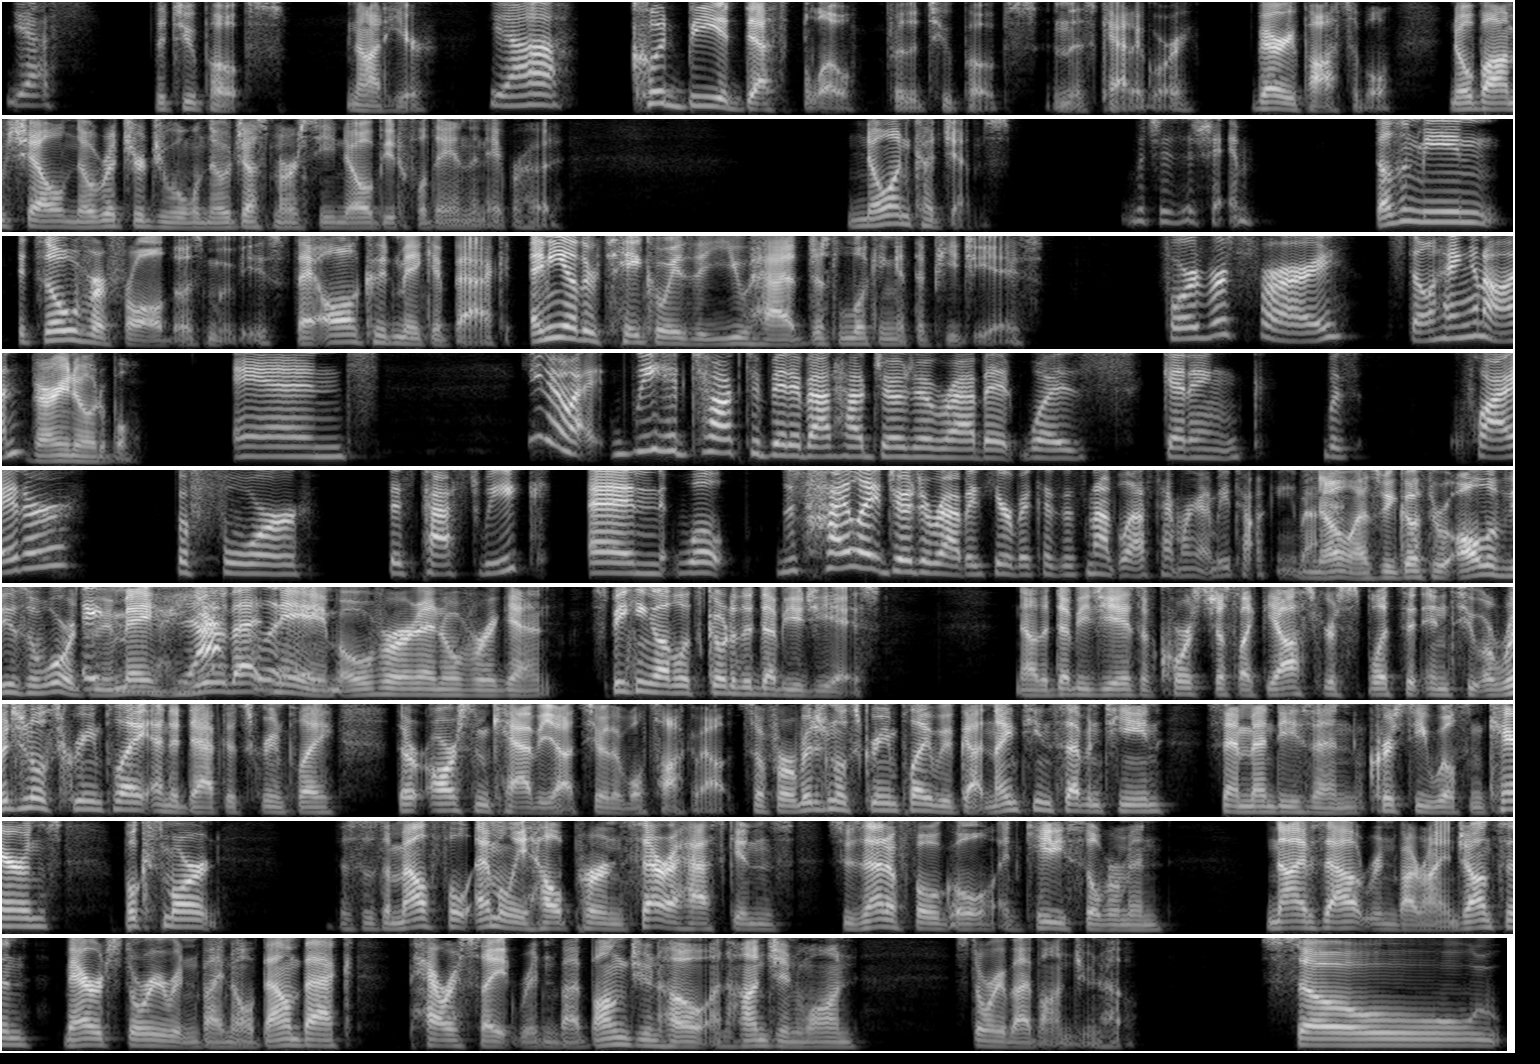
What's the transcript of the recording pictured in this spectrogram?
Yes. the two popes, not here. Yeah. Could be a death blow for the two popes in this category. Very possible. No bombshell, no Richard Jewell, no Just Mercy, no Beautiful Day in the Neighborhood. No uncut gems. Which is a shame. Doesn't mean it's over for all those movies. They all could make it back. Any other takeaways that you had just looking at the PGAs? Ford versus Ferrari, still hanging on. Very notable. And you know, we had talked a bit about how Jojo Rabbit was getting was quieter before this past week. And we'll just highlight Jojo Rabbit here because it's not the last time we're going to be talking about it. No, it. as we go through all of these awards, we may hear that name over and over again. Speaking of, let's go to the WGAs. Now, the WGAs, of course, just like the Oscars, splits it into original screenplay and adapted screenplay. There are some caveats here that we'll talk about. So, for original screenplay, we've got 1917, Sam Mendes and Krysty Wilson-Cairns, Booksmart. This is a mouthful. Emily Halpern, Sarah Haskins, Susanna Fogel, and Katie Silberman. Knives Out, written by Rian Johnson. Marriage Story, written by Noah Baumbach. Parasite, written by Bong Joon Ho and Han Jin Won. Story by Bong Joon Ho. So,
